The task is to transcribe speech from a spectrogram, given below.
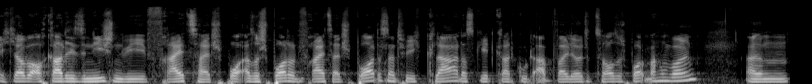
Ich glaube auch gerade diese Nischen wie Freizeit, Sport, also Sport und Freizeit. Sport ist natürlich klar, das geht gerade gut ab, weil die Leute zu Hause Sport machen wollen. Ähm,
